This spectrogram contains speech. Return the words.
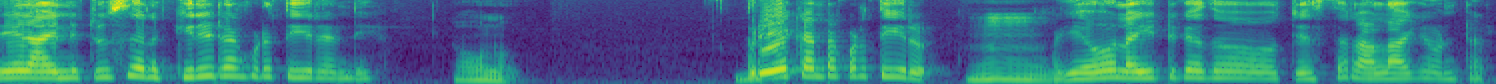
నేను ఆయన్ని చూసి ఆయన కిరీటం కూడా తీరండి. అవును. బ్రేక్ అంటే కూడా తీరు. ఏవో లైట్గా ఏదో చేస్తారు అలాగే ఉంటారు.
